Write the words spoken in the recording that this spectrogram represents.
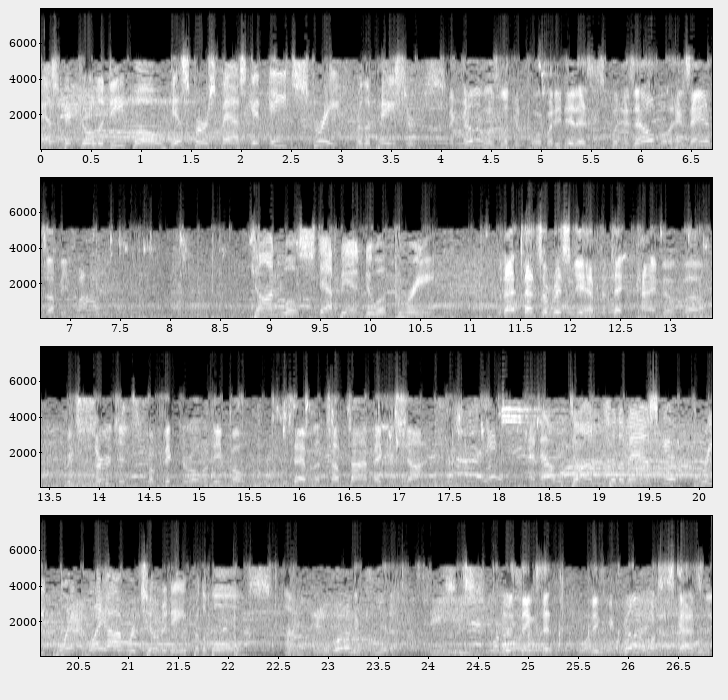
As Victor Oladipo, his first basket, eight straight for the Pacers. McMillan was looking for, but he did. As he's putting his elbow, his hands up, he fouled it. Dunn will step into a three. But that, that's a risk you have to take, kind of uh, resurgence for Victor Oladipo, who's having a tough time making shots. And now Dunn to the basket, three-point play opportunity for the Bulls. Well, one of the, you know, one of the things that McMillan wants his guys to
